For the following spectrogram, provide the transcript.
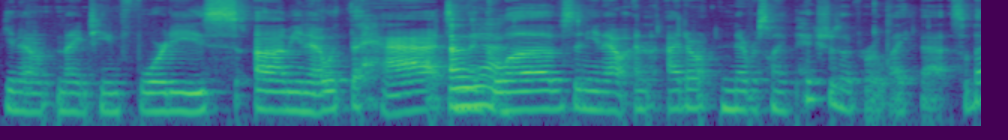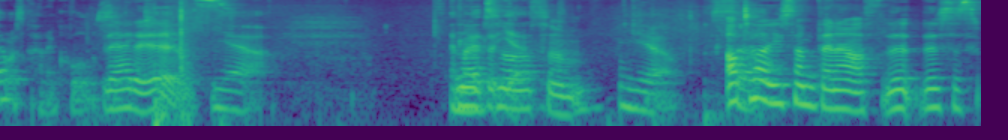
you know, 1940s, um, you know, with the hat and Oh, the yeah. gloves, and you know, and I don't never saw any pictures of her like that, so that was kind of cool to see. that is. yeah. And That's other- yeah. awesome. Yeah. I'll tell you something else. This is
